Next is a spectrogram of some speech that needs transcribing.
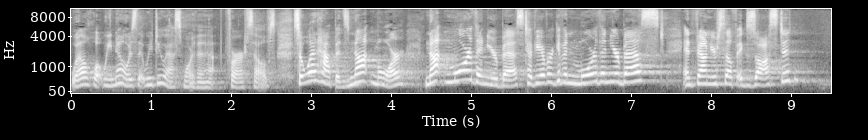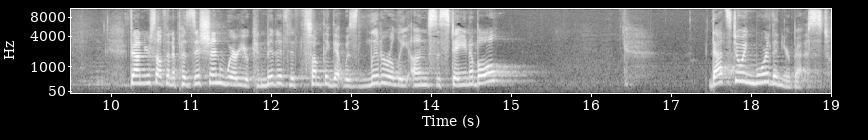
Well, what we know is that we do ask more than that for ourselves. So, what happens? Not more, not more than your best. Have you ever given more than your best and found yourself exhausted? Found yourself in a position where you're committed to something that was literally unsustainable? That's doing more than your best.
